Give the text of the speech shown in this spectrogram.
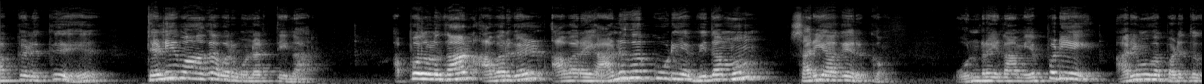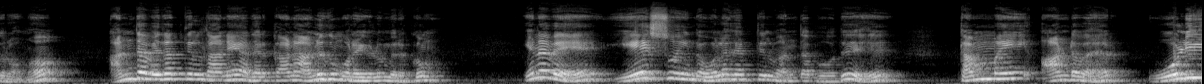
மக்களுக்கு தெளிவாக அவர் உணர்த்தினார். அப்பொழுதுதான் அவர்கள் அவரை அணுகக்கூடிய விதமும் சரியாக இருக்கும். ஒன்றை நாம் எப்படி அறிமுகப்படுத்துகிறோமோ அந்த விதத்தில் தானே அதற்கான அணுகுமுறைகளும் இருக்கும். எனவே இயேசு இந்த உலகத்தில் வந்தபோது தம்மை ஆண்டவர் ஒளி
